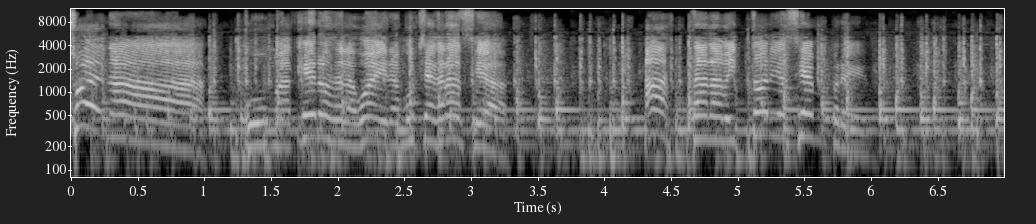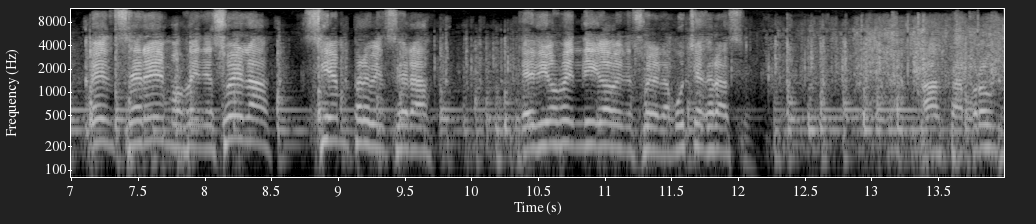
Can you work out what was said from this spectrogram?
¡Suena! Humaqueros de la Guaira, muchas gracias. Hasta la victoria siempre. Venceremos, Venezuela siempre vencerá. Que Dios bendiga a Venezuela. Muchas gracias. Hasta pronto.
